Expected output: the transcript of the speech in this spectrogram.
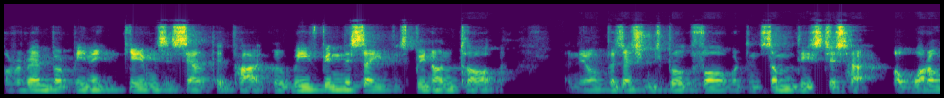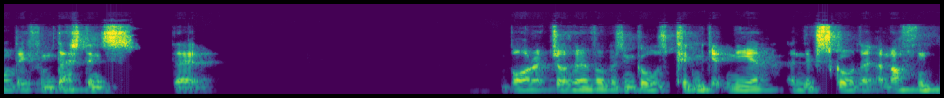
I remember being at games at Celtic Park where we've been the side that's been on top, and the opposition's broke forward, and somebody's just hit a worldie from distance that Boruc or whoever was in goals couldn't get near, and they've scored it or nothing.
